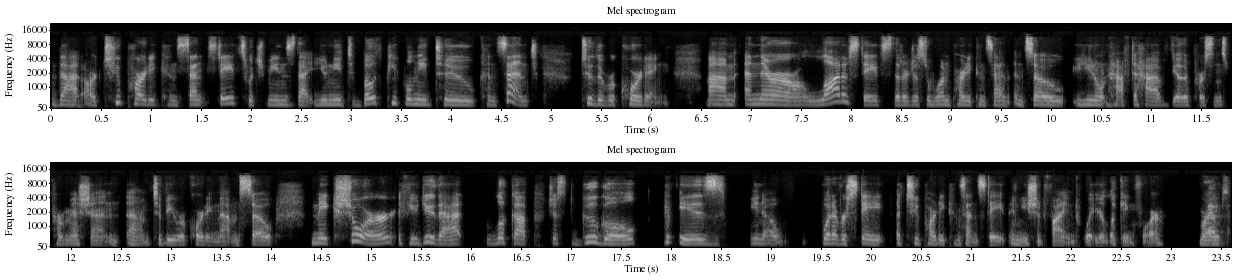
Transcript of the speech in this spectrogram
that are two party consent states which means that you need to both people need to consent to the recording. Um, and there are a lot of states that are just one party consent and so you don't have to have the other person's permission um, to be recording them. So make sure if you do that look up just google is you know whatever state a two party consent state and you should find what you're looking for. Right? Abs-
